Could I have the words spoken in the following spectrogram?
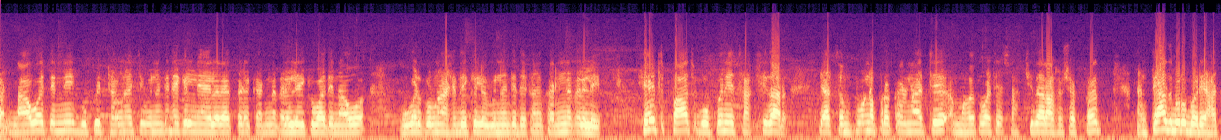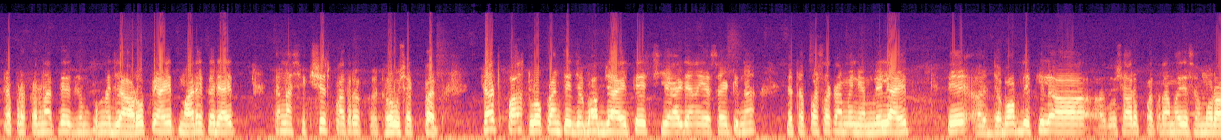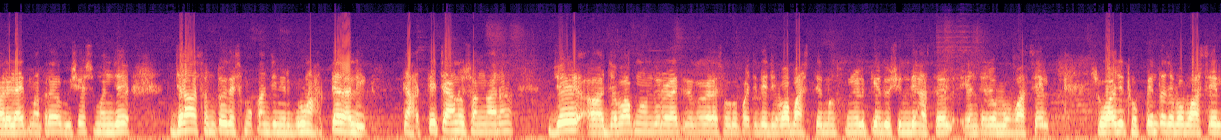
नावं त्यांनी गुपित ठेवण्याची विनंती देखील न्यायालयाकडे करण्यात आलेली किंवा ते नावं उघड करून अशी देखील विनंती देखील करण्यात आलेली हेच पाच गोपनीय साक्षीदार या संपूर्ण प्रकरणाचे महत्त्वाचे साक्षीदार असू शकतात. आणि त्याचबरोबर या हत्या प्रकरणातले संपूर्ण जे आरोपी आहेत मारेकरी आहेत त्यांना शिक्षेस पात्र ठरू शकतात. ह्याच पाच लोकांचे जबाब जे आहेत ते सीआयडी आणि एसआयटीनं या तपासाकामी नेमलेले आहेत. ते जबाब देखील दोषारोप पत्रामध्ये समोर आलेले आहेत. मात्र विशेष म्हणजे ज्या संतोष देशमुखांची निर्गुण हत्या झाली त्या हत्येच्या अनुषंगानं जे जबाब नोंदवलेले आहेत वेगवेगळ्या स्वरूपाचे ते जबाब असतील मग सुनील केंदू शिंदे असेल यांचा जबाब असेल शिवाजी थोप्पेंचा जबाब असेल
